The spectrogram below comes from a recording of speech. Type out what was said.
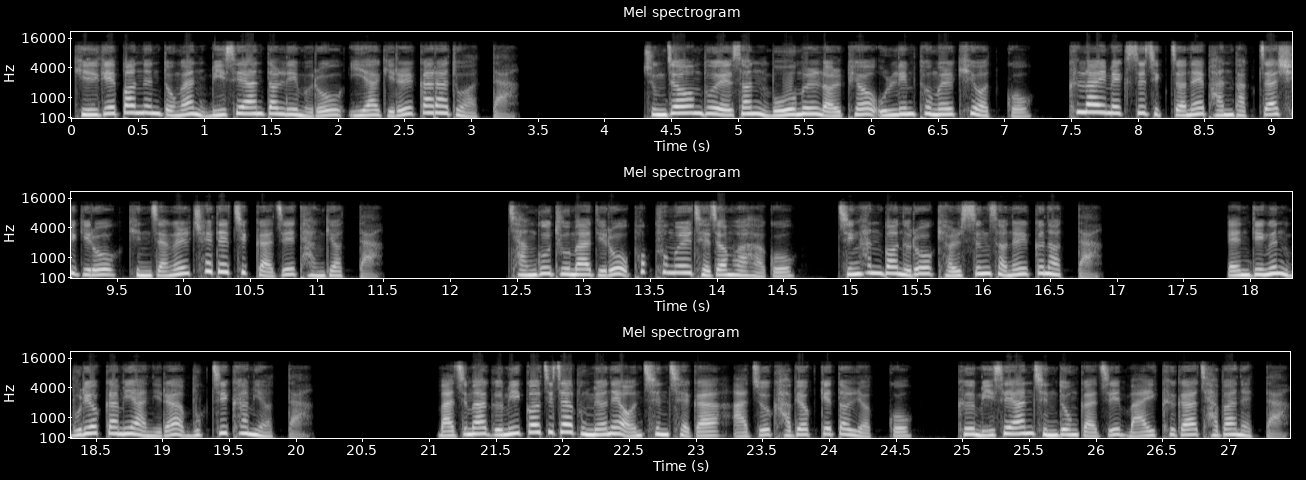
길게 뻗는 동안 미세한 떨림으로 이야기를 깔아두었다. 중저음부에선 모음을 넓혀 울림통을 키웠고 클라이맥스 직전의 반박자 쉬기로 긴장을 최대치까지 당겼다. 장구 두 마디로 폭풍을 재점화하고 징 한 번으로 결승선을 끊었다. 엔딩은 무력감이 아니라 묵직함이었다. 마지막 음이 꺼지자 북면에 얹힌 채가 아주 가볍게 떨렸고 그 미세한 진동까지 마이크가 잡아냈다.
